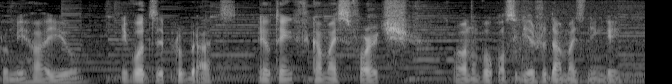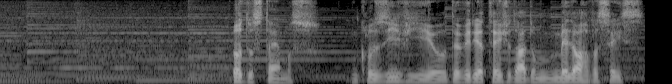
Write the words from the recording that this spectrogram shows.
pro Mihail e vou dizer pro Bratz, eu tenho que ficar mais forte. Eu não vou conseguir ajudar mais ninguém. Todos temos. Inclusive, eu deveria ter ajudado melhor vocês.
